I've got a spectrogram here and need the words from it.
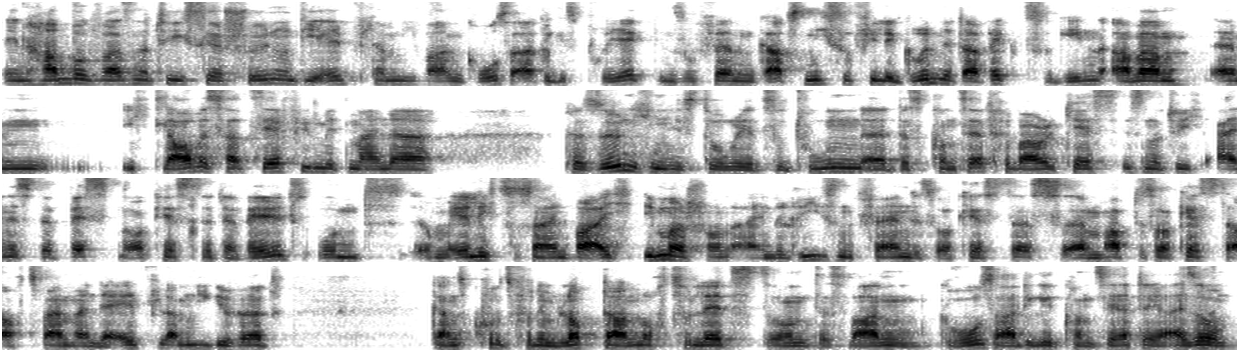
in Hamburg war es natürlich sehr schön und die Elbphilharmonie war ein großartiges Projekt. Insofern gab es nicht so viele Gründe, da wegzugehen. Aber ähm, ich glaube, es hat sehr viel mit meiner persönlichen Historie zu tun. Äh, das Konzertgebouw-Orchester ist natürlich eines der besten Orchester der Welt und um ehrlich zu sein, war ich immer schon ein Riesenfan des Orchesters. Ähm, habe das Orchester auch zweimal in der Elbphilharmonie gehört, ganz kurz vor dem Lockdown noch zuletzt und es waren großartige Konzerte. Also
